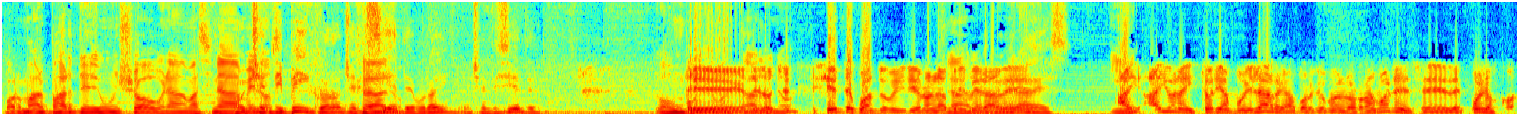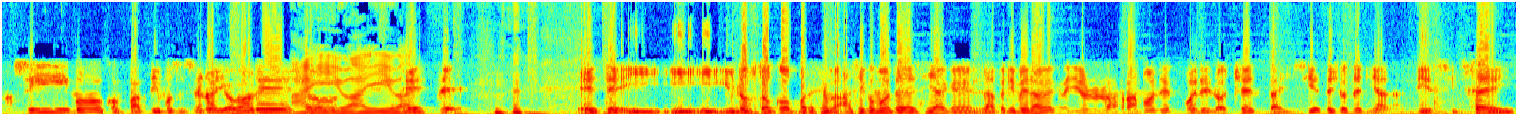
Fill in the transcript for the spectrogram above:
formar parte de un show nada más y nada menos. 80 y pico, ¿no? 87 Claro. por ahí, 87. O un poquito Eh, más en el ¿no? 87 cuando vinieron la Claro, primera, Primera vez. vez. Y- Hay, hay una historia muy larga porque con los Ramones eh, después los conocimos, compartimos escenario con ellos. Ahí va, ahí va. Este, este, y, y- y nos tocó, por ejemplo, así como te decía que la primera vez que vinieron los Ramones fue en el 87, yo tenía 16,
